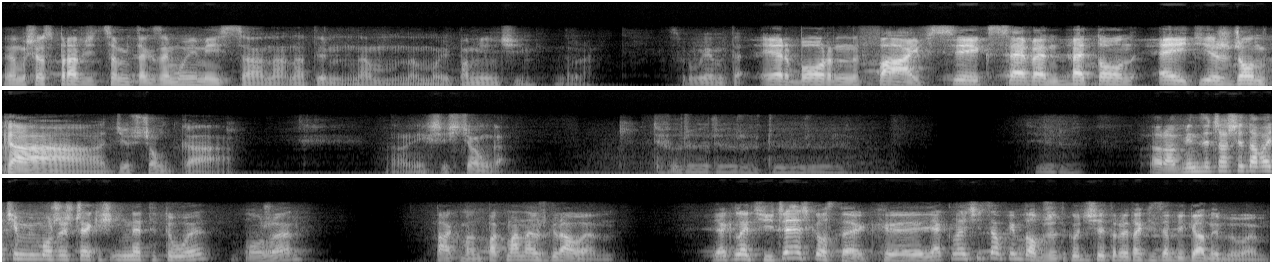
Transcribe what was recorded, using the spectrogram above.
Będę musiał sprawdzić co mi tak zajmuje miejsca na, na tym, na, na mojej pamięci. Dobra. Spróbujemy te Airborne 5, 6, 7, Beton, 8, jeżdżonka, dziewczątka. No, niech się ściąga. Dobra, w międzyczasie dawajcie mi może jeszcze jakieś inne tytuły. Może. Pacman, Pacmana już grałem. Jak leci? Cześć Kostek! Y, Jak leci całkiem dobrze, tylko dzisiaj trochę taki zabiegany byłem.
